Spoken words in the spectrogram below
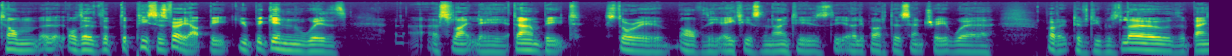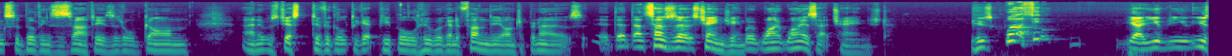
Tom, uh, although the, the piece is very upbeat, you begin with a slightly downbeat story of the 80s, the 90s, the early part of this century, where productivity was low, the banks, the building societies had all gone, and it was just difficult to get people who were going to fund the entrepreneurs. That, that sounds as though it's changing, but why, why has that changed? Who's well, I think yeah, you, you you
